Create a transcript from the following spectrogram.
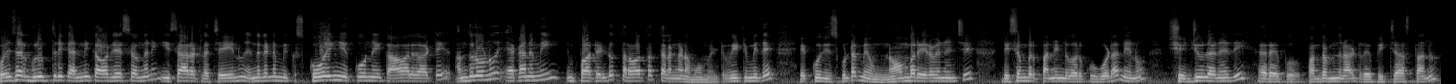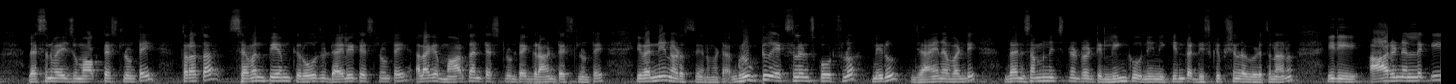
పోయినసారి గ్రూప్ త్రీకి అన్ని కవర్ చేసాం కానీ ఈసారి అట్లా చేయను. ఎందుకంటే మీకు స్కోరింగ్ ఎక్కువ కావాలి కాబట్టి అందులోనూ ఎకానమీ ఇంపార్టెంట్ తర్వాత తెలంగాణ మూమెంట్ వీటి మీదే ఎక్కువ తీసుకుంటా. మేము నవంబర్ ఇరవై నుంచి డిసెంబర్ పన్నెండు వరకు కూడా నేను షెడ్యూల్ అనేది రేపు పంతొమ్మిది నాడు రేపు ఇచ్చేస్తాను. లెసన్ వైజ్ మాక్ టెస్ట్లు ఉంటాయి. తర్వాత సెవెన్ పిఎంకి రోజు డైలీ టెస్ట్లు ఉంటాయి అలాగే మారథాన్ టెస్ట్లు ఉంటాయి గ్రాండ్ టెస్ట్లు ఉంటాయి ఇవన్నీ నడుస్తాయి అనమాట గ్రూప్ టూ ఎక్సలెన్స్ కోర్సులో మీరు జాయిన్ అవ్వండి. దానికి సంబంధించినటువంటి లింకు నేను కింద డిస్క్రిప్షన్లో పెడుతున్నాను. ఇది ఆరు నెలలకి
